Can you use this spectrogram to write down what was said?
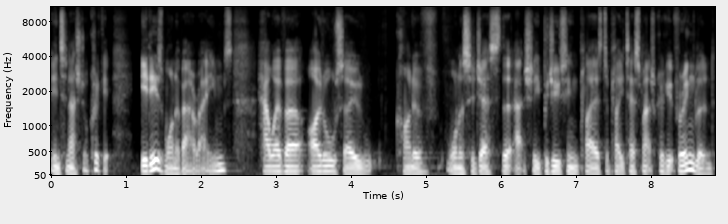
international cricket. It is one of our aims. However, I'd also kind of want to suggest that actually producing players to play Test match cricket for England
